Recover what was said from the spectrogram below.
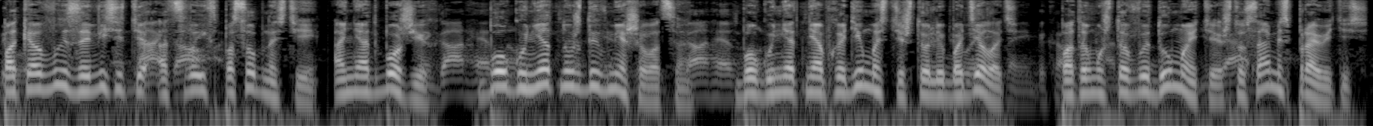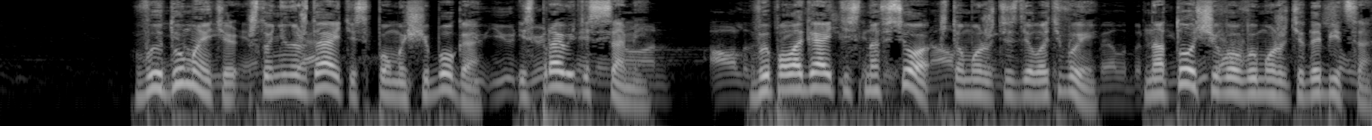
Пока вы зависите от своих способностей, а не от Божьих, Богу нет нужды вмешиваться. Богу нет необходимости что-либо делать, потому что вы думаете, что сами справитесь. Вы думаете, что не нуждаетесь в помощи Бога и справитесь сами. Вы полагаетесь на все, что можете сделать вы, на то, чего вы можете добиться.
